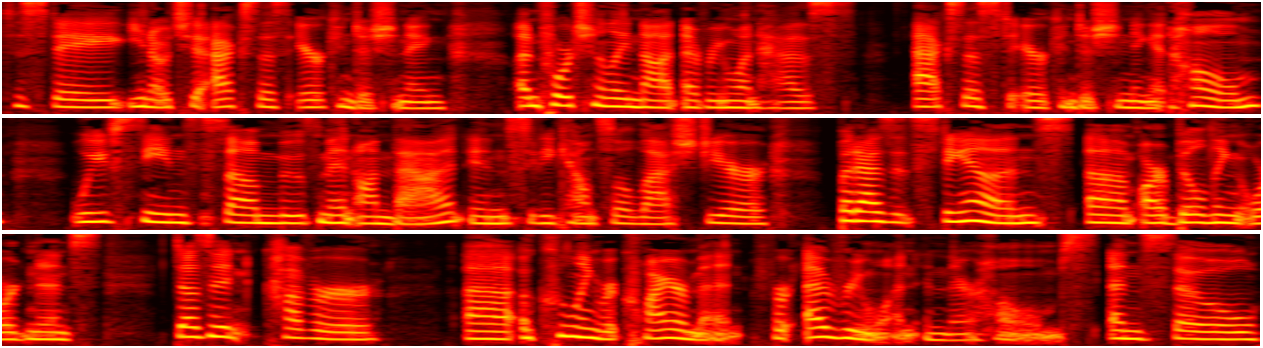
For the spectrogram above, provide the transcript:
to stay, you know, to access air conditioning. Unfortunately, not everyone has access to air conditioning at home. We've seen some movement on that in City Council last year, but as it stands, um, our building ordinance doesn't cover uh, a cooling requirement for everyone in their homes. And so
